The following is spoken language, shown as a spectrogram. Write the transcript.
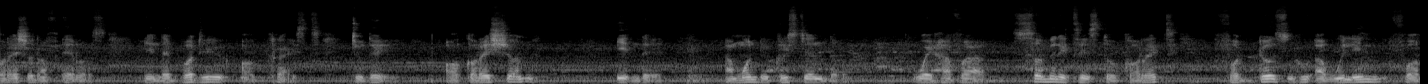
correction of errors in the body of Christ today, or correction in the among the Christendom. We have uh, so many things to correct for those who are willing for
